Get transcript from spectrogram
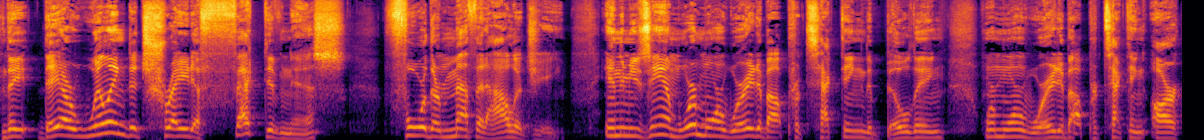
they, they are willing to trade effectiveness for their methodology. In the museum, we're more worried about protecting the building. We're more worried about protecting our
